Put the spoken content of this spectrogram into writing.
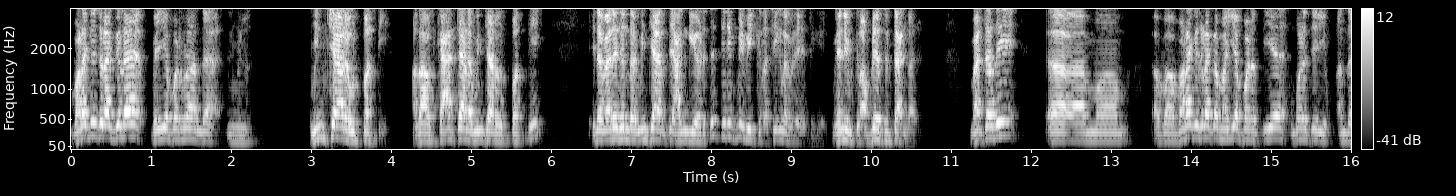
வடக்கு கிழக்குல பெய்யப்படுற அந்த மின்சார உற்பத்தி. அதாவது காற்றால மின்சார உற்பத்தி இதை வருகின்ற மின்சாரத்தை அங்கே எடுத்து திருப்பி விற்கிற சிங்கள விலையத்துக்கு வேணி விற்கிறோம் அப்படியே திட்டங்கள். மற்றது வ- வடக்கு கிழக்க மையப்படுத்திய உங்களுக்கு தெரியும் அந்த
